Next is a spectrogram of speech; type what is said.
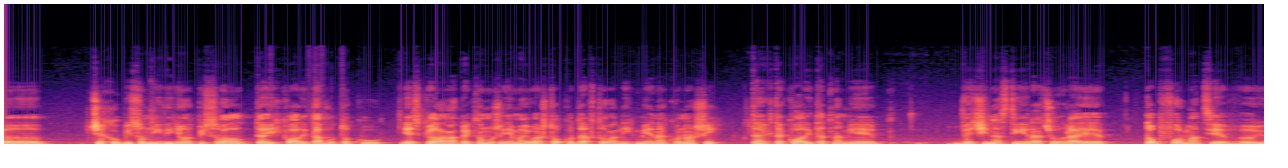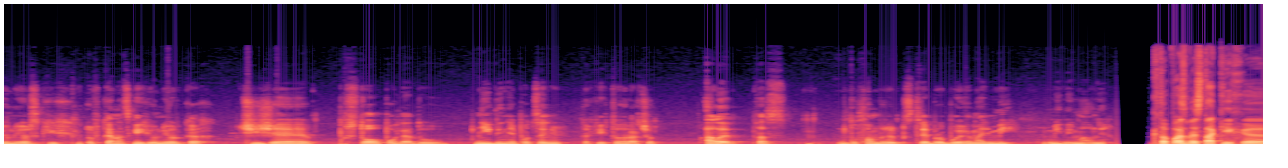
Čechov by som nikdy neodpisoval, tá ich kvalita v útoku je skvelá, napriek tomu, že nemajú až toľko draftovaných mien ako naši, tak tá kvalita tam je, väčšina z tých hráčov hraje top formácie v juniorských, v kanadských juniorkách, čiže z toho pohľadu nikdy nepodceňuj takýchto hráčov. Ale zase dúfam, že striebro budeme mať my minimálne. Kto povedzme z takých, e,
